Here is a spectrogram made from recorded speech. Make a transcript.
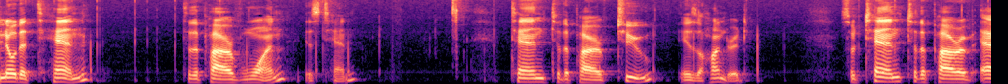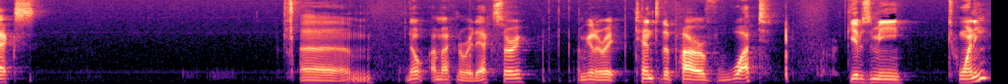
know that 10 to the power of 1 is 10. 10 to the power of 2 is 100. So 10 to the power of x, um, no, I'm not going to write x, sorry. I'm going to write 10 to the power of what gives me 20.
